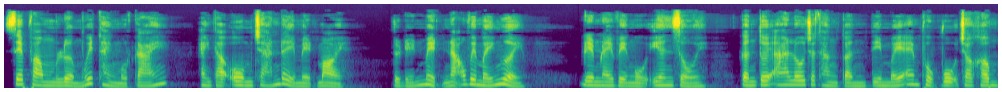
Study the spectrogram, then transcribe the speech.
Xếp phòng lườm huyết Thành một cái, Anh ta ôm chán đầy mệt mỏi. Tôi đến mệt não với mấy người. Đêm nay về ngủ yên rồi, Cần tôi alo cho thằng Cần tìm mấy em phục vụ cho không?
